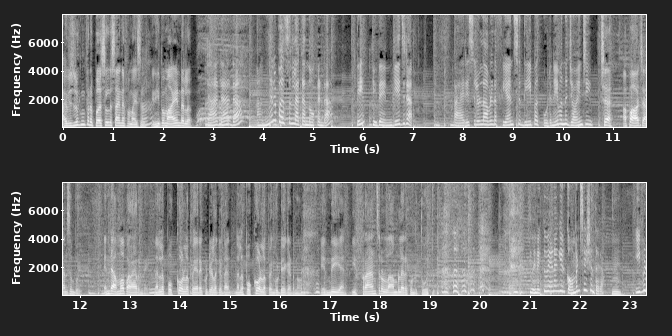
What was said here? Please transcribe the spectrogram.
I was looking for a personal designer for myself ഇനിയിപ്പോ മായ ഉണ്ടല്ലോ ഡാ ഡാ ഡാ അങ്ങനെ പേഴ്സണൽ ആക്കാൻ നോക്കണ്ട. ദേ ഇത് എൻഗേജ്ഡാ പാരീസിലുള്ള അവളുടെ ഫിയാൻസ് ദീപക് ഉടനെ വന്ന് ജോയിൻ ചെയ്യും. ഛേ അപ്പൊ ആ ചാൻസും പോയി. എന്റെ അമ്മ പറയാറുണ്ടേ നല്ല പൊക്കമുള്ള പേരക്കുട്ടികളെ കിട്ടാൻ നല്ല പൊക്കമുള്ള പെൺകുട്ടിയെ കിട്ടണമെന്ന്. എന്ത് ചെയ്യാൻ? ഈ ഫ്രാൻസിലുള്ള ആമ്പിളേരെ കൊണ്ട് തോറ്റു. നിനക്ക് വേണമെങ്കിൽ ഒരു കോമ്പൻസേഷൻ തരാം. ഇവൾ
